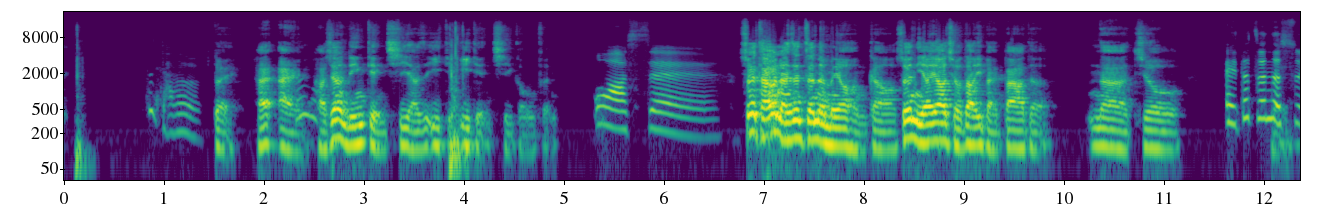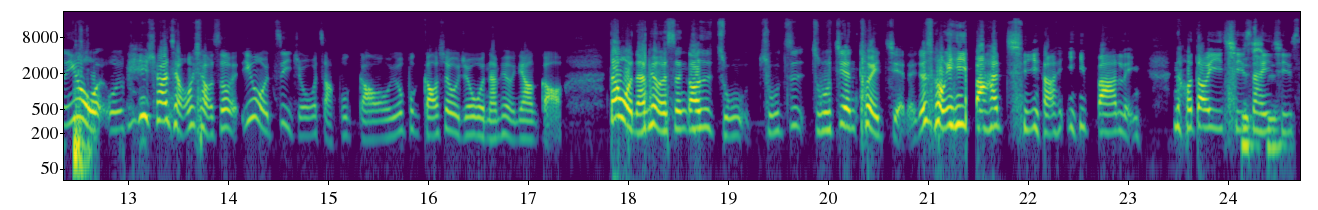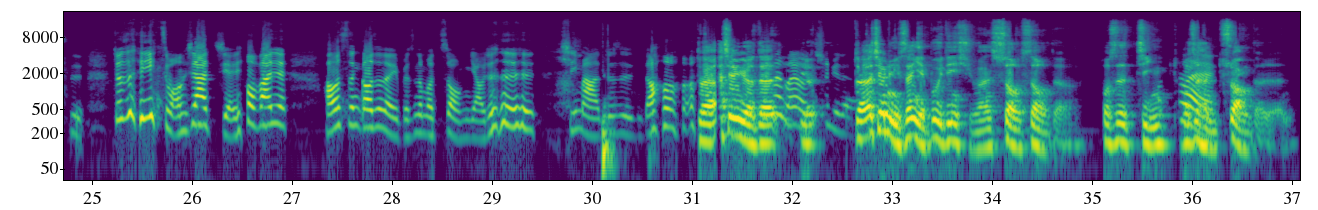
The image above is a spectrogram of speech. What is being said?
真的假的？对，还矮，好像零点七还是一点一点七公分。哇塞！所以台湾男生真的没有很高，所以你要要求到一百八的，那就。哎、欸，这真的是，因为我我必须要讲，我小时候，因为我自己觉得我长不高，我又不高，所以我觉得我男朋友一定要高。但我男朋友的身高是逐逐之逐渐退减的，就从一八七啊一八零，然后到一七三一七四，就是 一直往下减。因为我发现好像身高真的也不是那么重要，就是起码就是你知道。对，而且有的蛮有趣的。对，而且女生也不一定喜欢瘦瘦的，或是精或是很壮的人。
